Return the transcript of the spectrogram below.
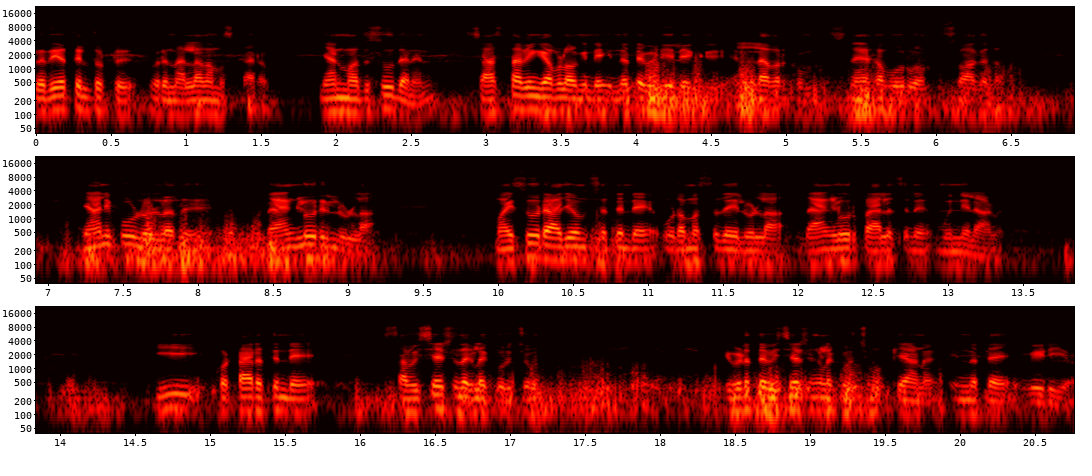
ഹൃദയത്തിൽ തൊട്ട് ഒരു നല്ല നമസ്കാരം. ഞാൻ മധുസൂദനൻ. ശാസ്താവിംഗ വ്ളോഗിന്റെ ഇന്നത്തെ വീഡിയോയിലേക്ക് എല്ലാവർക്കും സ്നേഹപൂർവം സ്വാഗതം. ഞാനിപ്പോൾ ഉള്ളത് ബാംഗ്ലൂരിലുള്ള മൈസൂർ രാജവംശത്തിന്റെ ഉടമസ്ഥതയിലുള്ള ബാംഗ്ലൂർ പാലസിന് മുന്നിലാണ്. ഈ കൊട്ടാരത്തിന്റെ സവിശേഷതകളെക്കുറിച്ചും ഇവിടുത്തെ വിശേഷങ്ങളെക്കുറിച്ചും ഒക്കെയാണ് ഇന്നത്തെ വീഡിയോ.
